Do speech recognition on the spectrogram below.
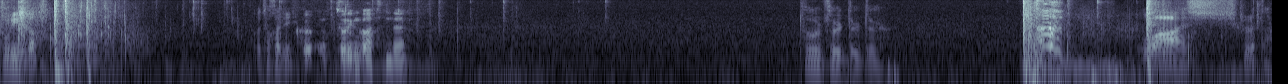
둘인가? 어떡하지? 그, 둘인 것 같은데 둘, 둘, 둘, 둘. 와, 씨, 큰일 났다.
